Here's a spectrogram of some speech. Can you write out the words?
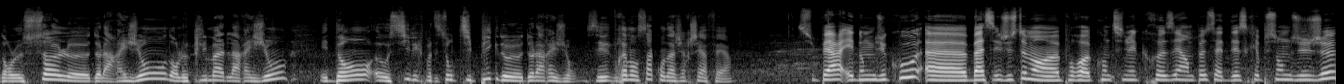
dans le sol euh, de la région, dans le climat de la région, et dans aussi l'exploitation typique de, de la région. C'est vraiment ça qu'on a cherché à faire. Super. Et donc du coup, euh, bah, c'est justement euh, pour euh, continuer de creuser un peu cette description du jeu.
